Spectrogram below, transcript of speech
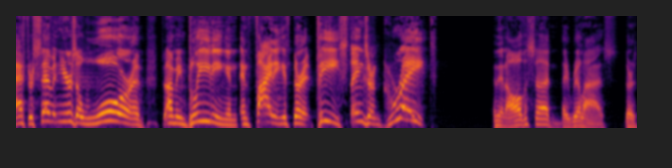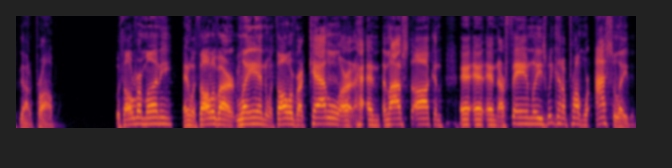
after seven years of war and I mean bleeding and, and fighting, if they're at peace, things are great. And then all of a sudden they realize there's got a problem. With all of our money and with all of our land and with all of our cattle or, and, and livestock and, and, and our families, we got a problem. We're isolated.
